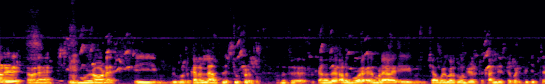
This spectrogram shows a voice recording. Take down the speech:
അവർ അവനെ ഈ മുഴുവനോടെ ഈ കനലിനകത്ത് ചുട്ടെടുക്കും. എന്നിട്ട് കനൽ അടുപ്പോലെ നമ്മുടെ ഈ ചവറി വെള്ളം കൊണ്ടിട്ട് കല്ലിട്ട് പഠിപ്പിച്ചിട്ട്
